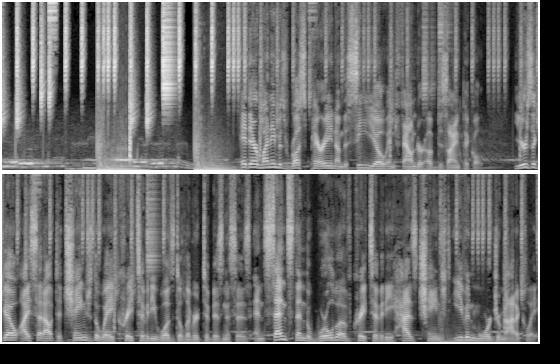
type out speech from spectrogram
Hey there, my name is Russ Perry, and I'm the CEO and founder of Design Pickle. Years ago, I set out to change the way creativity was delivered to businesses, and since then, the world of creativity has changed even more dramatically.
